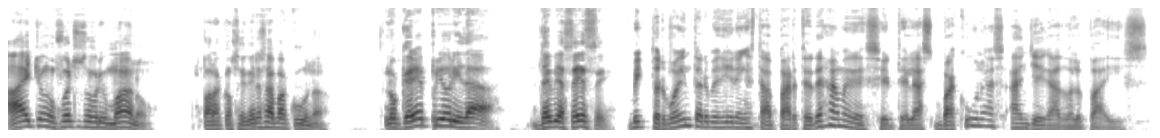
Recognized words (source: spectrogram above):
ha hecho un esfuerzo sobrehumano para conseguir esa vacuna, lo que es prioridad debe hacerse. Víctor, voy a intervenir en esta parte. Déjame decirte, las vacunas han llegado al país.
